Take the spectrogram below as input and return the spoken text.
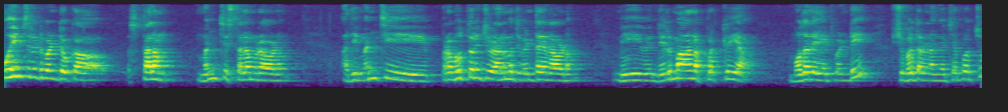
ఊహించినటువంటి ఒక స్థలం మంచి స్థలం రావడం అది మంచి ప్రభుత్వం నుంచి అనుమతి వెంటనే రావడం మీ నిర్మాణ ప్రక్రియ మొదలయ్యేటువంటి శుభతరుణంగా చెప్పొచ్చు.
